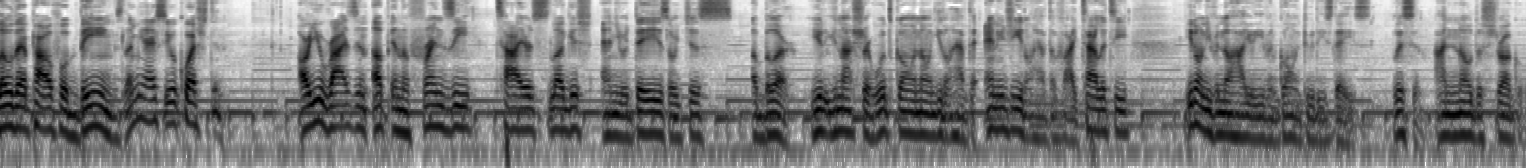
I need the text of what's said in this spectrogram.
Hello there, powerful beings. Let me ask you a question. Are you rising up in a frenzy tired, sluggish, and your days are just a blur. You, you're not sure what's going on. You don't have the energy, you don't have the vitality. You don't even know how you're even going through these days. Listen, I know the struggle.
